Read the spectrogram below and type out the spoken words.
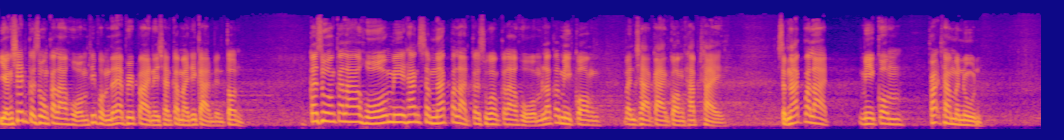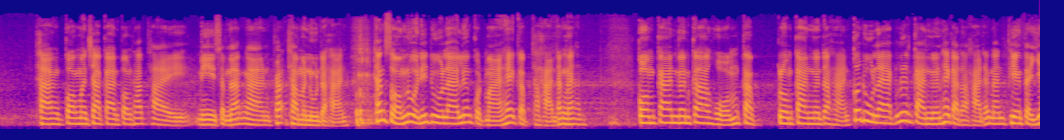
อย่างเช่นกระทรวงกลาโหมที่ผมได้อภิปรายในชั้นกรรมาธิการเป็นต้น กระทรวงกลาโหมมีทั้งสำนักปลัดกระทรวงกลาโหม แล้วก็มีกองบัญชาการกองทัพไทยสำนักปลัดมีกรมพระธรรมนูญ ทางกองบัญชาการกองทัพไทย มีสำนักงานพระธรรมนูญทหาร ทั้งสองหน่วยนี้ดูแลเรื่องกฎหมายให้กับทหารทั้งนั้นกรมการเงินกลาโหมกับกรมการเงินทหาร ก็ดูแลเรื่องการเงินให้กับทหารทั้งนั้น เพียงแต่แย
